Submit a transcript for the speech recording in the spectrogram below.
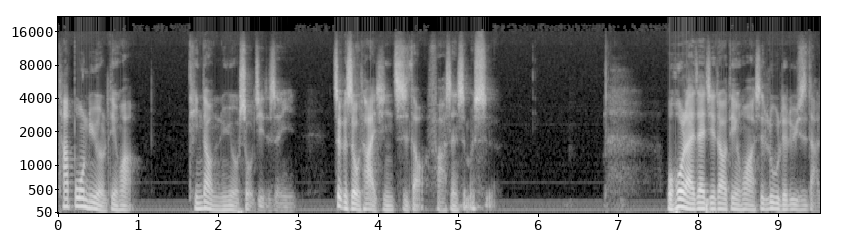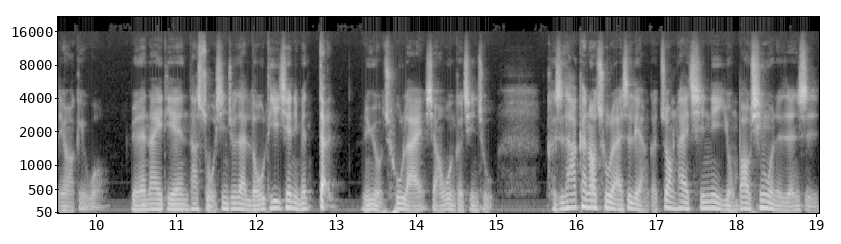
他拨女友的电话，听到女友手机的声音，这个时候他已经知道发生什么事了。我后来再接到电话，是陆的律师打电话给我。原来那一天，他索性就在楼梯间里面等女友出来，想要问个清楚。可是他看到出来是两个状态亲密、拥抱亲吻的人时，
